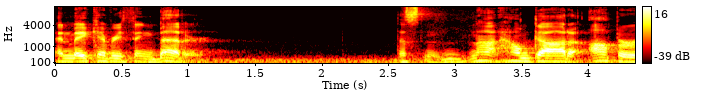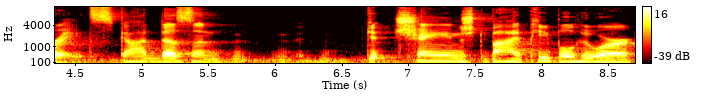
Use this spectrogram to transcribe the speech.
and make everything better. That's not how God operates. God doesn't get changed by people who are,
